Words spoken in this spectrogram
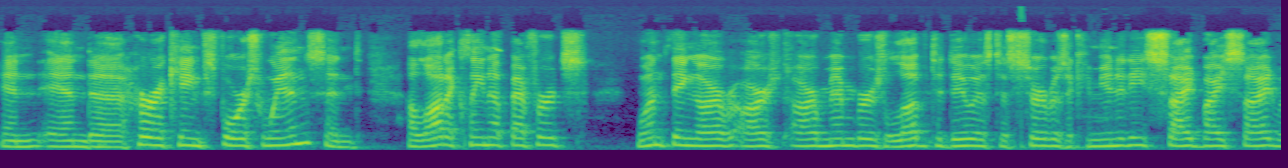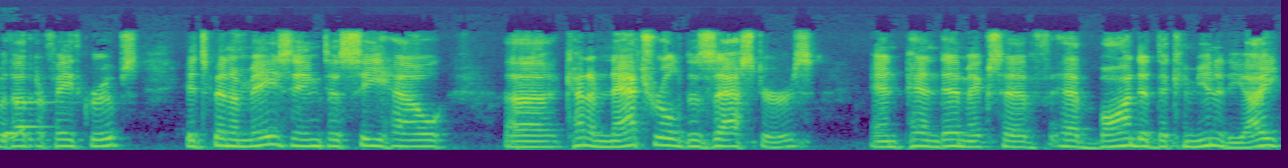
and and hurricanes, force winds, and a lot of cleanup efforts one thing our, our, our members love to do is to serve as a community side by side with other faith groups. It's been amazing to see how uh, kind of natural disasters and pandemics have, have bonded the community. I,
